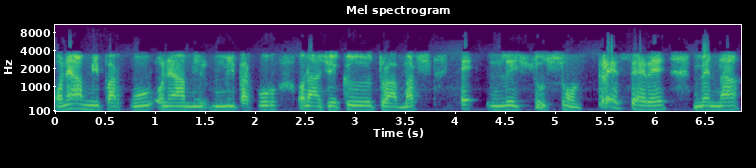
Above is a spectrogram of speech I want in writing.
on est à mi-parcours, on est à mi-parcours, on a joué que trois matchs et les choses sont très serrées. Maintenant,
